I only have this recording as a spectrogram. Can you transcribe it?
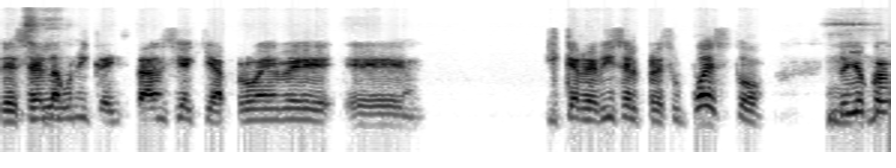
de ser la única instancia que apruebe eh, y que revise el presupuesto yo creo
